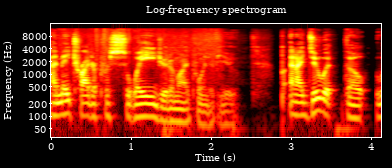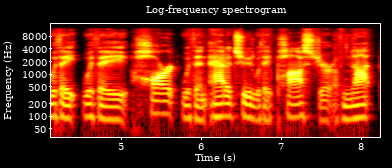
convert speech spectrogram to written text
I may try to persuade you to my point of view, and I do it though with a with a heart, with an attitude, with a posture of not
